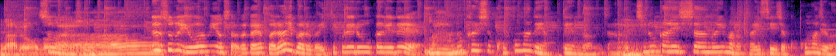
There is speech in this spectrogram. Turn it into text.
うなるほどそうななでその弱みをさだからやっぱライバルがいてくれるおかげで、うん。ああの会社ここまでやってんだみたいな、ううんちの会社の今の体制じゃここまでは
